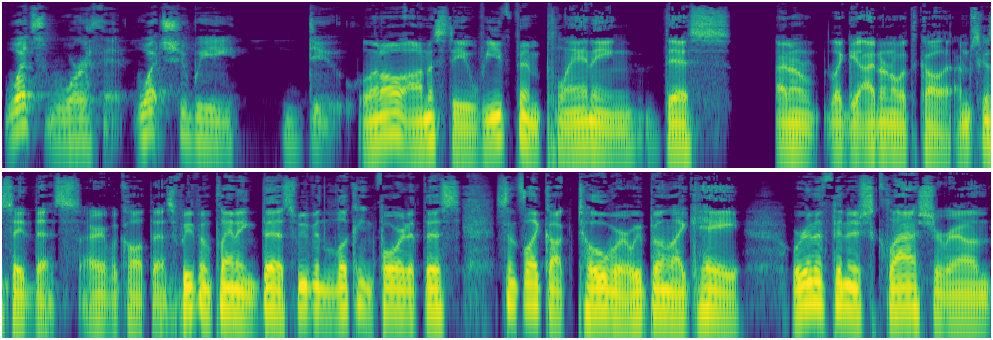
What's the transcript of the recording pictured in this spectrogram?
What's worth it? What should we do? Well, in all honesty, we've been planning this. I don't like. I don't know what to call it. I'm just gonna say this. All right, we'll call it this. We've been planning this. We've been looking forward at this since like October. We've been like, hey, we're gonna finish Clash around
